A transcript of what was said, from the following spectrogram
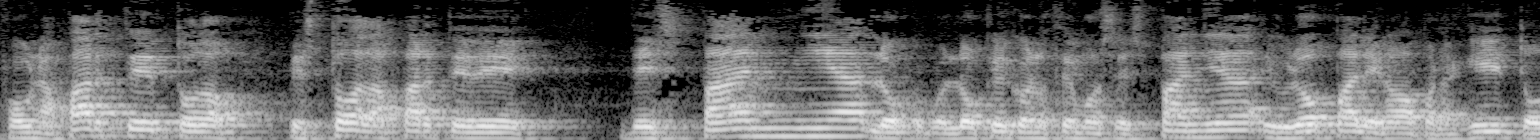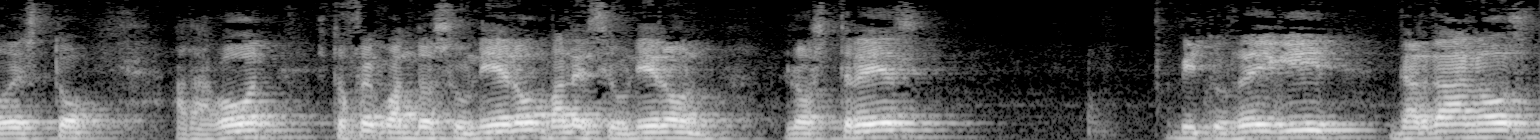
fue una parte, todo, pues toda la parte de, de España, lo, lo, que conocemos España, Europa, llegaba por aquí, todo esto, Aragón, esto fue cuando se unieron, ¿vale? Se unieron los tres, Viturregui, Dardanos,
